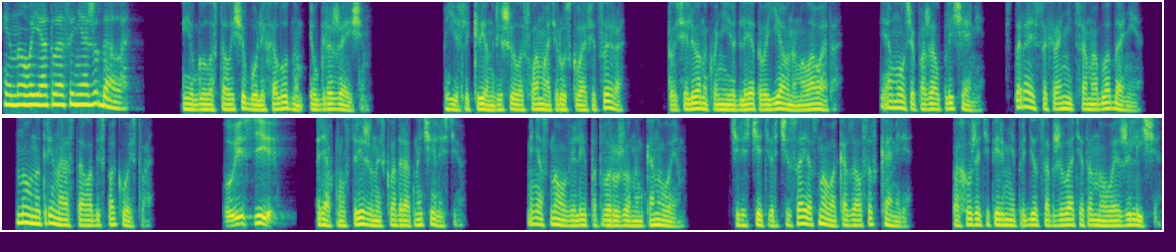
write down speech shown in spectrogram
«Иного я от вас и не ожидала». Ее голос стал еще более холодным и угрожающим. Если Квен решила сломать русского офицера, то селенок у нее для этого явно маловато. Я молча пожал плечами, стараясь сохранить самообладание, но внутри нарастало беспокойство. «Увести!» – рявкнул стриженный с квадратной челюстью. Меня снова вели под вооруженным конвоем. Через четверть часа я снова оказался в камере. Похоже, теперь мне придется обживать это новое жилище.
